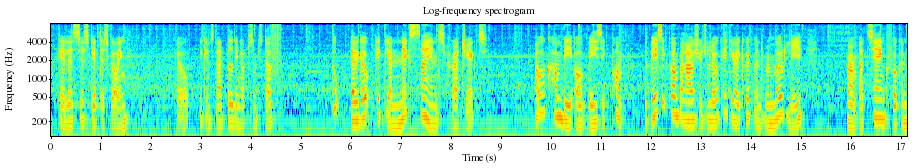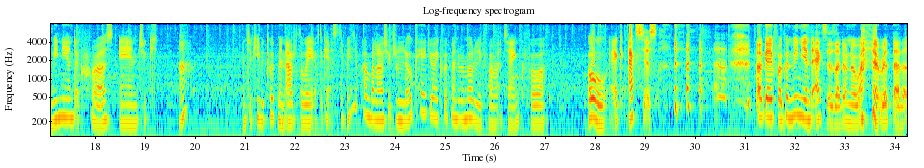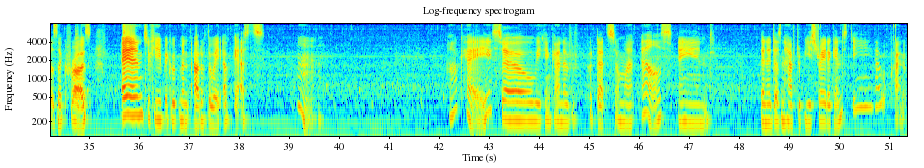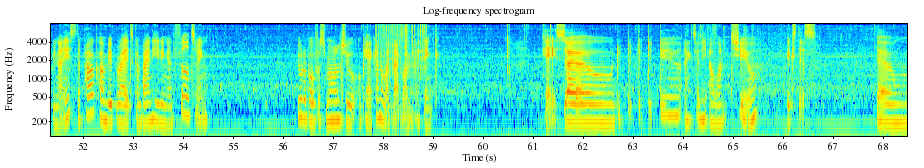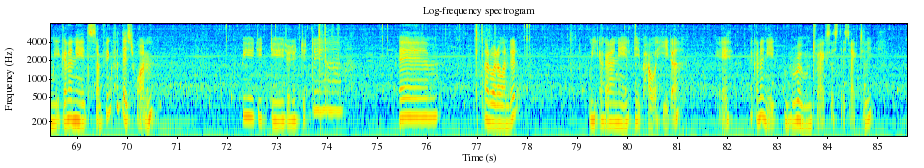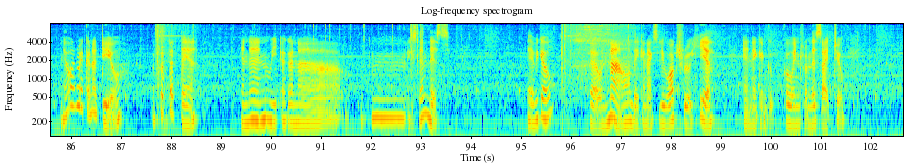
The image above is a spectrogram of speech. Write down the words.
Okay, let's just get this going. So we can start building up some stuff. Oh, there we go. Pick your next science project. Our combi or basic pump. The basic pump allows you to locate your equipment remotely from a tank for convenient across and to huh? And to keep equipment out of the way of the guests. The basic pump allows you to locate your equipment remotely from a tank for oh ac access. okay, for convenient access. I don't know why I read that as a cross. And to keep equipment out of the way of guests. Hmm. Okay, so we can kind of put that somewhere else and then it doesn't have to be straight against the... That would kind of be nice. The power combi provides combined heating and filtering. Suitable for small too. Okay, I kind of want that one, I think. Okay, so... Do, do, do, Actually, I want to fix this. So, we're gonna need something for this one. Um, not what I wanted we are gonna need a power heater. Okay, we're gonna need room to access this actually. Know what we're gonna do? We'll put that there. And then we are gonna mm, extend this. There we go. So now they can actually walk through here and they can go, go in from this side too.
